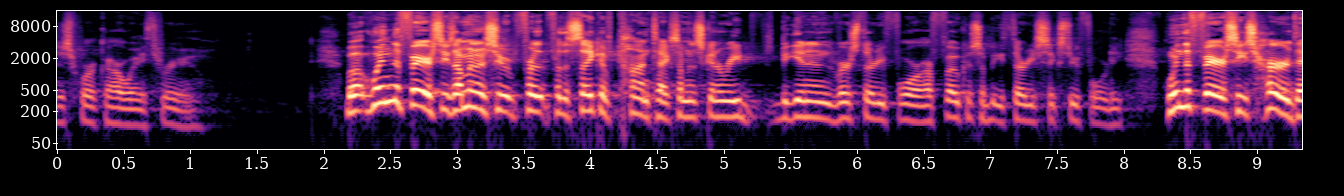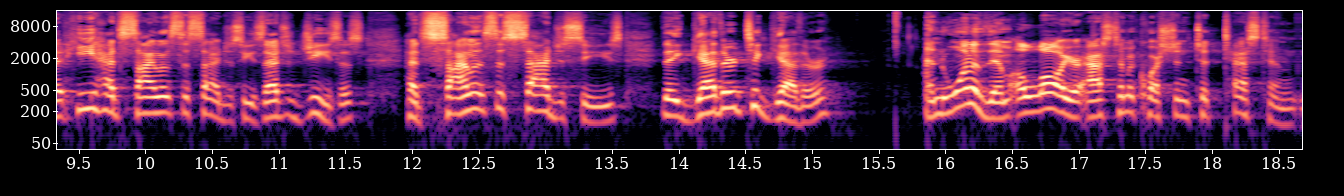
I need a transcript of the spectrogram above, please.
just work our way through. But when the Pharisees, I'm going to, for, for the sake of context, I'm just going to read beginning in verse 34. Our focus will be 36 through 40. When the Pharisees heard that he had silenced the Sadducees, that's Jesus, had silenced the Sadducees, they gathered together. And one of them, a lawyer, asked him a question to test him.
